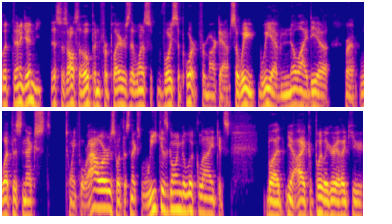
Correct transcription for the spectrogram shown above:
But then again, this is also open for players that want to voice support for Mark Adams. So we we have no idea right. what this next 24 hours, what this next week is going to look like. It's but yeah, I completely agree. I think you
